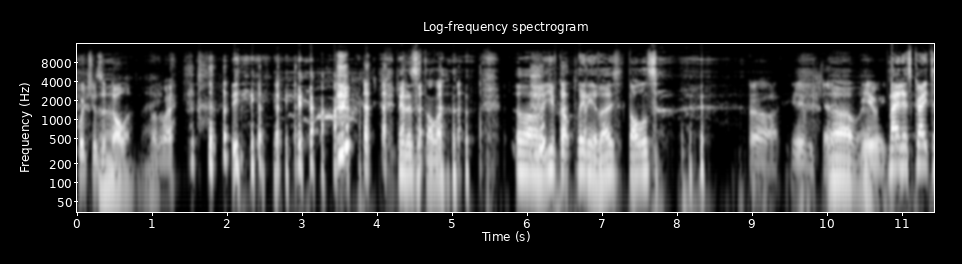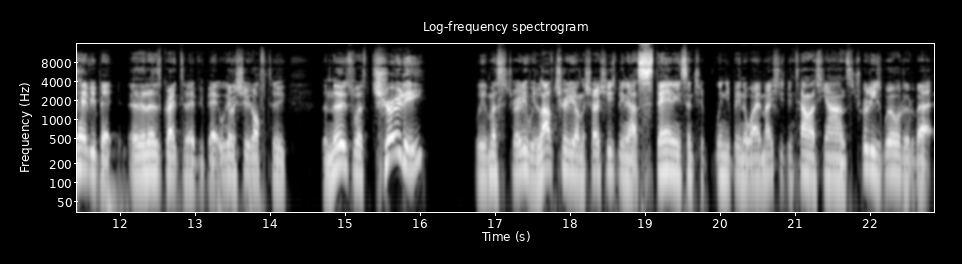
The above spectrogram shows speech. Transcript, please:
Which is a Oh, dollar, by the way. that is a dollar. Oh, you've got plenty of those dollars. Oh, here we go. Oh, well. Here we go. Mate, it's great to have you back. It is great to have you back. We're going to shoot off to the news with Trudy. We miss Trudy. We love Trudy on the show. She's been outstanding since you, when you've been away, mate. She's been telling us yarns. Trudy's World at about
